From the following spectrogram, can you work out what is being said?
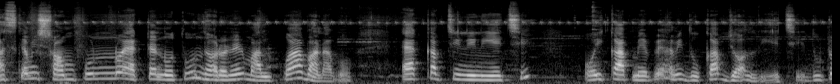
আজকে আমি সম্পূর্ণ একটা নতুন ধরনের মালপোয়া বানাবো। এক কাপ চিনি নিয়েছি, ওই কাপ মেপে আমি দু কাপ জল দিয়েছি। দুটো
